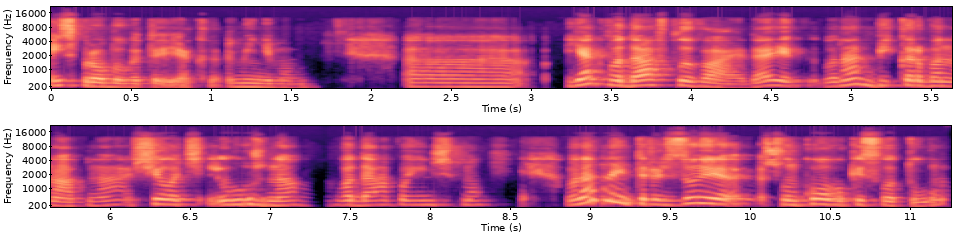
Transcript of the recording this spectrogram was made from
і спробувати як мінімум. Як вода впливає? Да? Як вона бікарбонатна, щелоч, лужна вода по-іншому. Вона нейтралізує шлункову кислоту,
